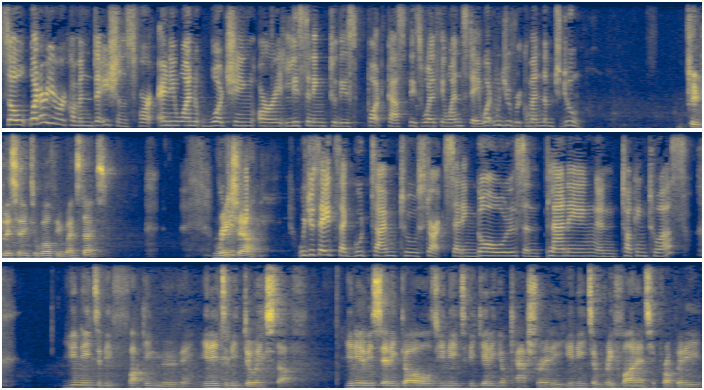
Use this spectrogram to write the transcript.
So, what are your recommendations for anyone watching or listening to this podcast, this Wealthy Wednesday? What would you recommend them to do? Keep listening to Wealthy Wednesdays. Reach out. Would you say it's a good time to start setting goals and planning and talking to us? You need to be fucking moving. You need to be doing stuff. You need to be setting goals. You need to be getting your cash ready. You need to refinance your property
